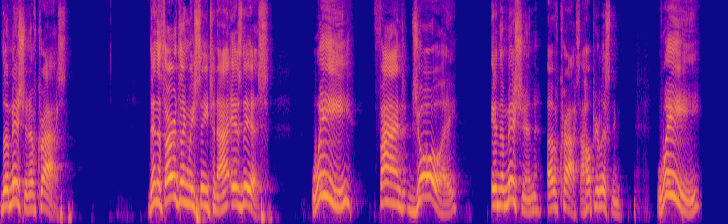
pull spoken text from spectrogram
the mission of Christ. Then the third thing we see tonight is this we find joy in the mission of Christ. I hope you're listening. We,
